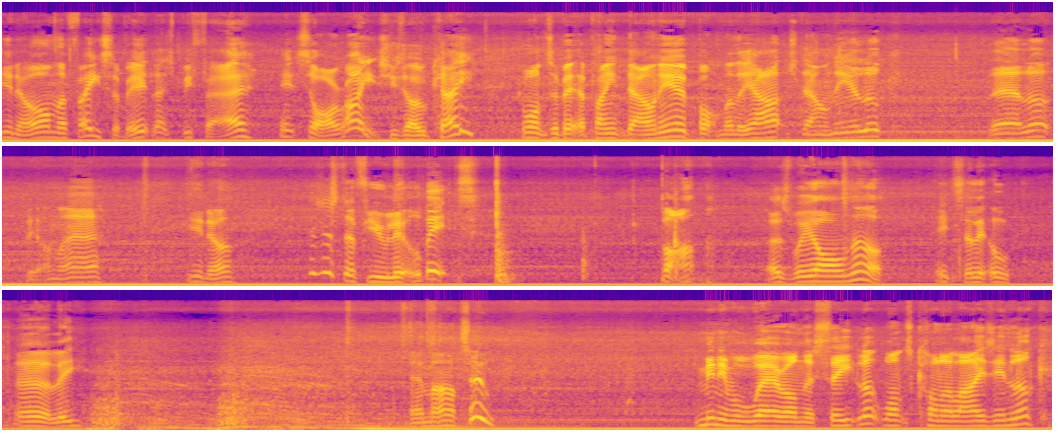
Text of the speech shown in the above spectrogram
you know, on the face of it, let's be fair, it's all right. She's okay. She wants a bit of paint down here, bottom of the arch down here. Look, there, look, bit on there. You know, there's just a few little bits. But as we all know, it's a little early MR2. Minimal wear on the seat. Look, wants Connolising. Look,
